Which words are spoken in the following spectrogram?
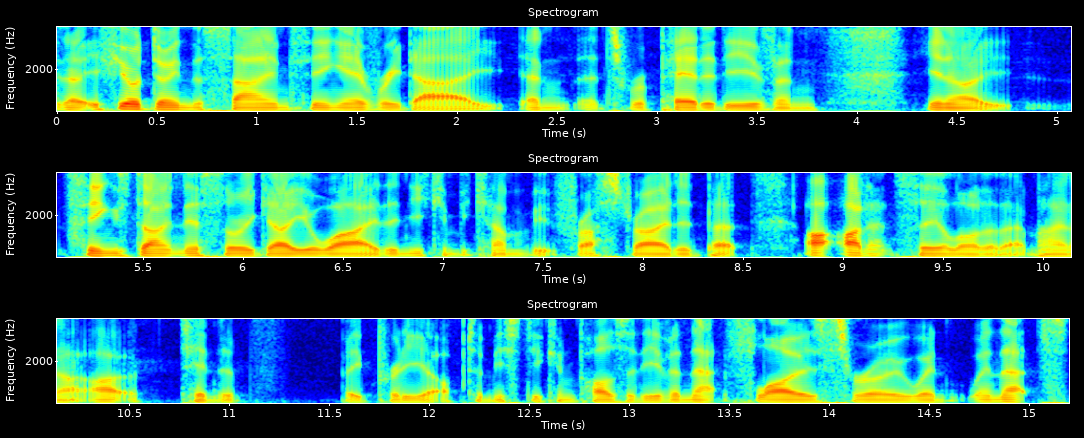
you know if you're doing the same thing every day and it's repetitive and you know things don't necessarily go your way, then you can become a bit frustrated. But I, I don't see a lot of that, mate. I, I, tend to be pretty optimistic and positive, and that flows through when, when that's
